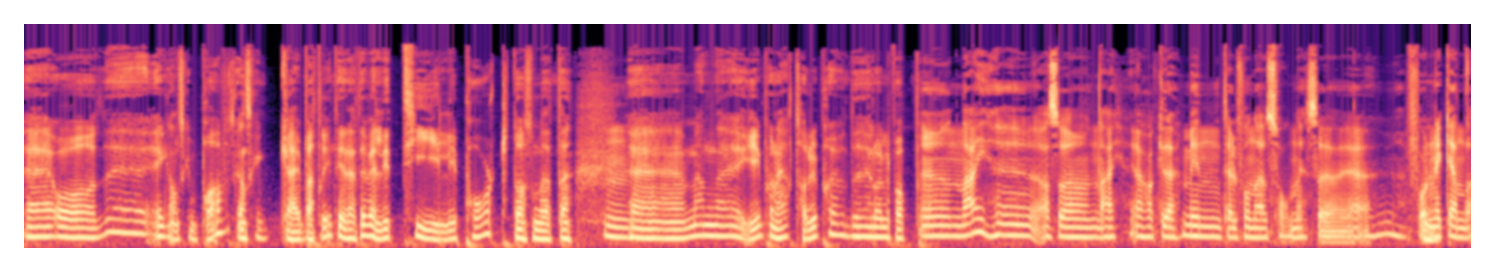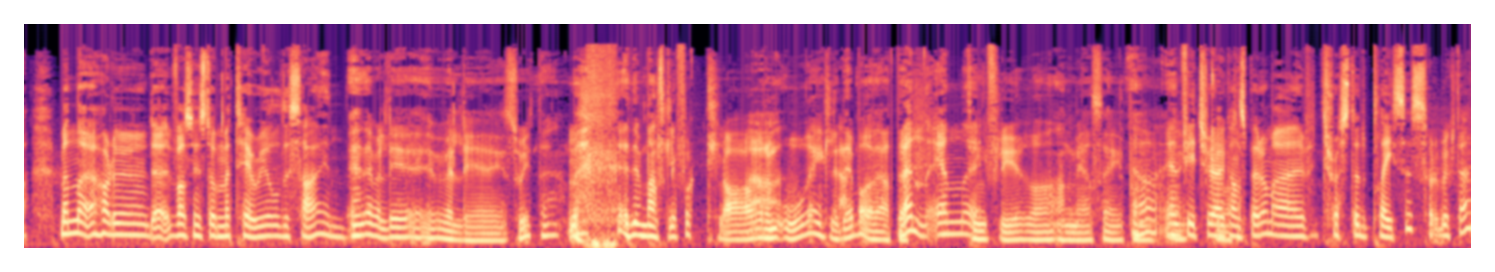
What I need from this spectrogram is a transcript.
Eh, og det er ganske bra, for ganske grei batteritid. Dette er veldig tidlig port, da, som dette. Mm. Eh, men eh, jeg er imponert. Har du prøvd eh, Lollipop? Uh, nei, uh, altså nei, jeg har ikke det. Min telefon er Sony, så jeg får den Mm. ikke enda. Men uh, har du, det, hva syns du om material design? Eh, Det er veldig, veldig sweet, det. det er vanskelig å forklare Ja. det med ord, egentlig. Det er bare det at det, en, ting flyr og animerer seg på ja, en feature jeg kan spørre om, er Trusted Places. Har du brukt det?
